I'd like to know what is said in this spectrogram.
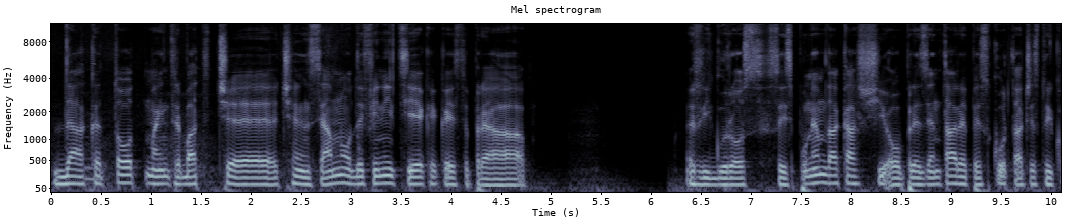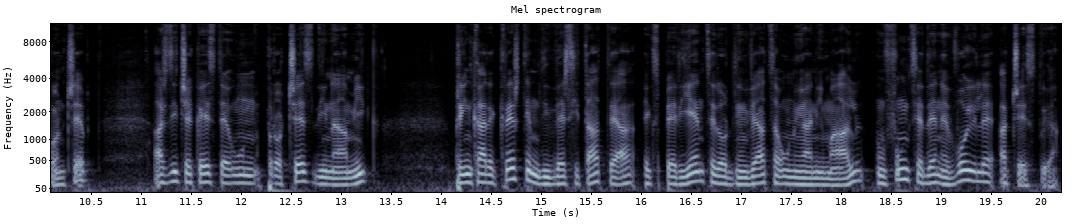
Dacă tot m-ai întrebat ce, ce înseamnă, o definiție cred că este prea riguros, să-i spunem, dar ca și o prezentare pe scurt a acestui concept, aș zice că este un proces dinamic prin care creștem diversitatea experiențelor din viața unui animal în funcție de nevoile acestuia.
